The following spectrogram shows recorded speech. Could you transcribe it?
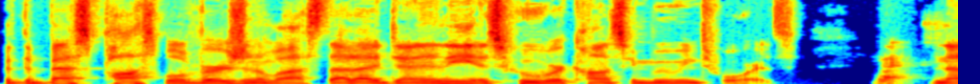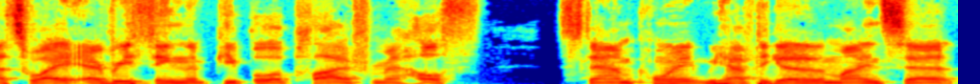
but the best possible version of us, that identity, is who we're constantly moving towards. Right. And that's why everything that people apply from a health standpoint, we have to get out of the mindset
